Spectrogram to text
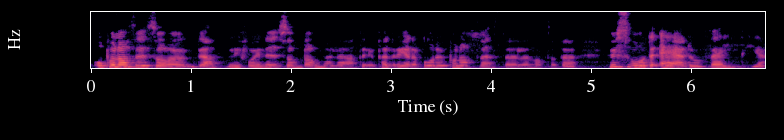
Och på något vis så, att ni får ju nys om dem eller antingen tar ni reda på det på något vänster eller något sånt där. Hur svårt är det att välja?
